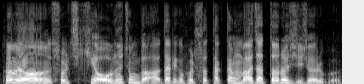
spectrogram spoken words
그러면 솔직히 어느 정도 아다리가 벌써 딱딱 맞아 떨어지죠, 여러분.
